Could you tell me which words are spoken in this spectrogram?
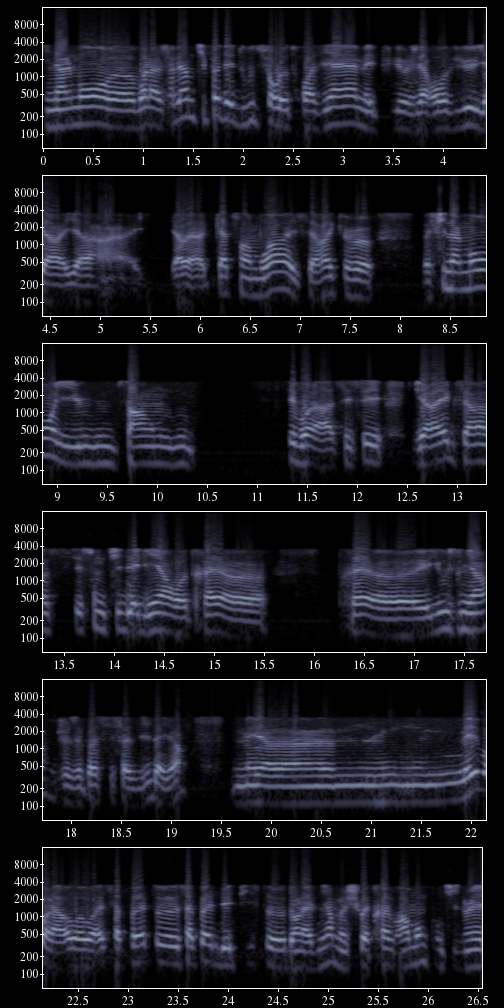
finalement, euh, voilà, j'avais un petit peu des doutes sur le troisième, et puis euh, je l'ai revu il y a il y a il y a quatre cinq mois, et c'est vrai que bah, finalement, c'est voilà, je dirais que c'est son petit délire euh, très euh, très yousnien, je sais pas si ça se dit d'ailleurs. Mais mais voilà, ça peut être ça peut être des pistes dans l'avenir, mais je souhaiterais vraiment continuer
